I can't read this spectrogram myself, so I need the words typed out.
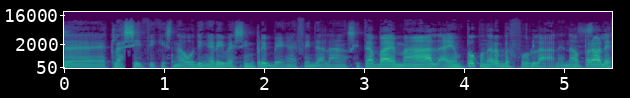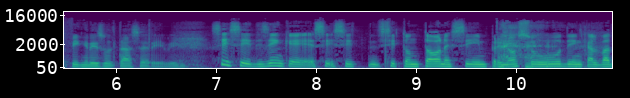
eh, classifiche, no? Udin arriva sempre bene fin dall'anno, si tabà male, è un po' una roba furlane, no? Però sì. alle fine i risultati arrivano. Sì, sì, dicono che si, si, si tontone sempre no? su Udin, che va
